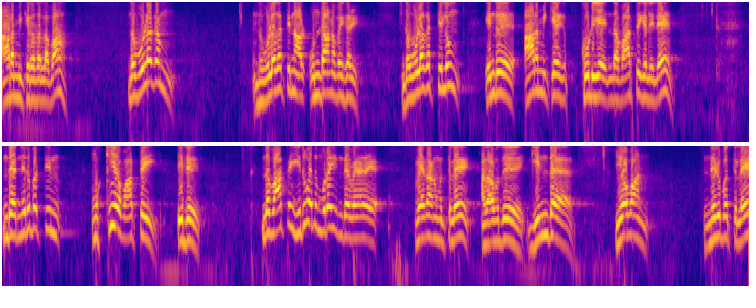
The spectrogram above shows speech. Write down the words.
ஆரம்பிக்கிறதல்லவா? இந்த உலகம் இந்த உலகத்தினால் உண்டானவைகள் இந்த உலகத்திலும் என்று ஆரம்பிக்கக்கூடிய இந்த வார்த்தைகளிலே இந்த நிருபத்தின் முக்கிய வார்த்தை இது. இந்த வார்த்தை இருபது முறை இந்த வே வேதாகமத்திலே அதாவது இந்த யோவான் நிருபத்திலே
